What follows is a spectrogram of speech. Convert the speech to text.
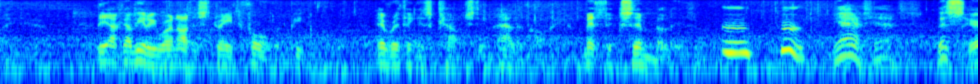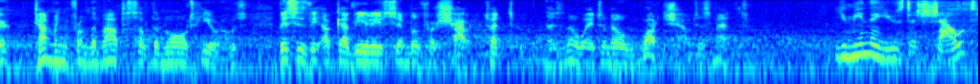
my dear. The Akaviri were not a straightforward people. Everything is couched in allegory and mythic symbolism. Hmm. Yes, yes. This here, coming from the mouths of the Nord heroes, this is the Akaviri symbol for shout, but there's no way to know what shout is meant. You mean they used a shout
